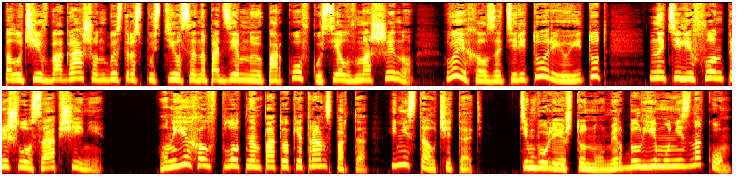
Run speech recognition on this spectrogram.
Получив багаж, он быстро спустился на подземную парковку, сел в машину, выехал за территорию, и тут на телефон пришло сообщение. Он ехал в плотном потоке транспорта и не стал читать, тем более что номер был ему незнаком,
